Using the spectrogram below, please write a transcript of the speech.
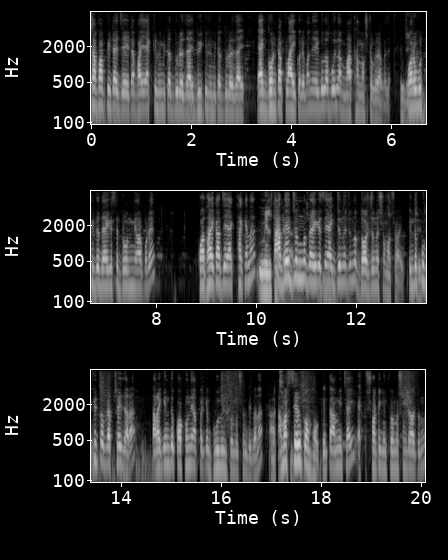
চাপা পিটায় যে এটা ভাই এক কিলোমিটার দূরে যায় দুই কিলোমিটার দূরে যায় এক ঘণ্টা ফ্লাই করে মানে এগুলা বললাম মাথা নষ্ট করে ফেলে। পরবর্তীতে দেখা গেছে ড্রোন নেওয়ার পরে কথায় কাজে এক থাকে না তাদের জন্য দেখা গেছে একজনের জন্য দশ জনের সমস্যা হয় কিন্তু। প্রকৃত ব্যবসায়ী যারা তারা কিন্তু কখনোই আপনাকে ভুল ইনফরমেশন দিবে না আচ্ছা। আমার সেল কম হোক কিন্তু আমি চাই একটা সঠিক ইনফরমেশন দেওয়ার জন্য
